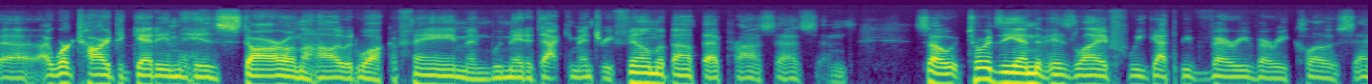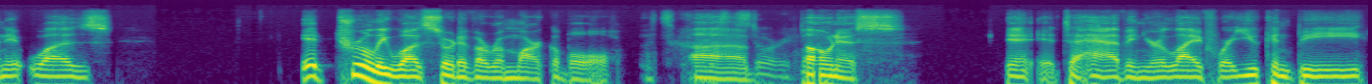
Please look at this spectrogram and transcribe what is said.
uh, I worked hard to get him his star on the Hollywood Walk of Fame, and we made a documentary film about that process. And so, towards the end of his life, we got to be very, very close, and it was, it truly was sort of a remarkable That's a crazy uh, story. bonus i- i- to have in your life where you can be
